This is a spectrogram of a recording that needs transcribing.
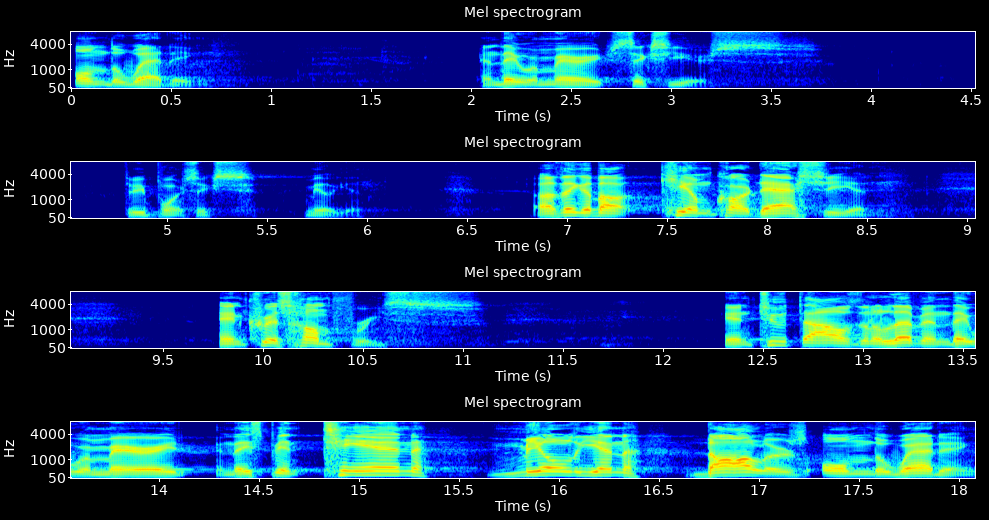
on the wedding. And they were married six years. 3.6 million. I think about Kim Kardashian and Kris Humphries. In 2011, they were married and they spent $10 million on the wedding.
